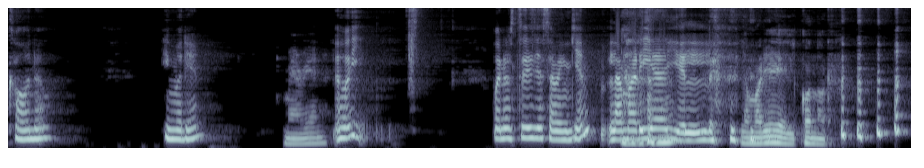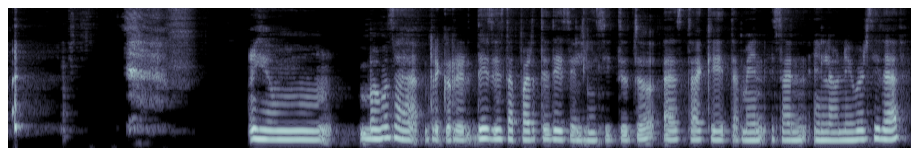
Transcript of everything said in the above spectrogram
Connell. ¿Y Marianne? Marian, Ay. Bueno, ustedes ya saben quién. La María y el... la María y el Connor. um, vamos a recorrer desde esta parte, desde el instituto, hasta que también están en la universidad.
